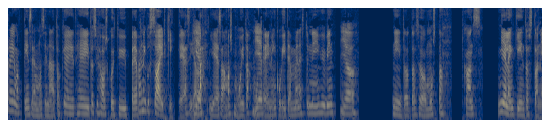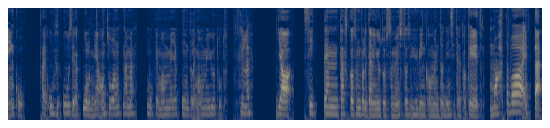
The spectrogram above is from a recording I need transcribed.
freimattiin semmosina, että okei, että hei, tosi hauskoja tyyppejä, vähän niin kuin sidekickkejä siellä Jep. jeesaamassa muita, mutta Jep. ei niinku itse menesty niin hyvin. Joo. Niin tota, se on musta kans mielenkiintoista, niinku, tai u- uusia kulmia on tuonut nämä lukemamme ja kuuntelemamme jutut. Kyllä. Ja sitten tässä Cosmopolitan jutussa myös tosi hyvin kommentoitiin sitä, että okei, että mahtavaa, että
